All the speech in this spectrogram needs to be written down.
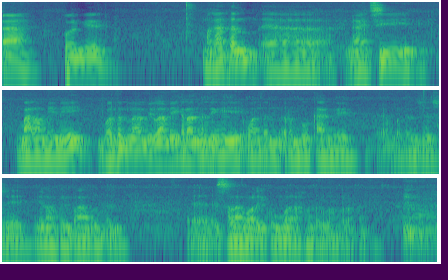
Ah, pun nggih. Mekaten eh, ngaji malam ini wonten lami-lami keranten iki wonten rembukan. Ya, Mboten sesuai minangka pangapunten. Eh, Assalamualaikum warahmatullahi wabarakatuh.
